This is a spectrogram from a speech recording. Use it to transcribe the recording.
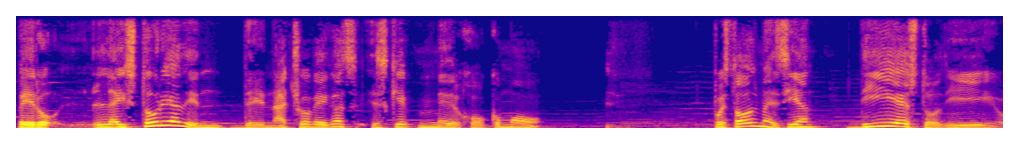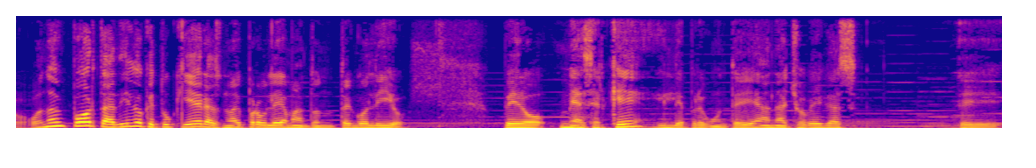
Pero la historia de, de Nacho Vegas es que me dejó como... Pues todos me decían, di esto, di, o no importa, di lo que tú quieras, no hay problema, no tengo lío. Pero me acerqué y le pregunté a Nacho Vegas, eh,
